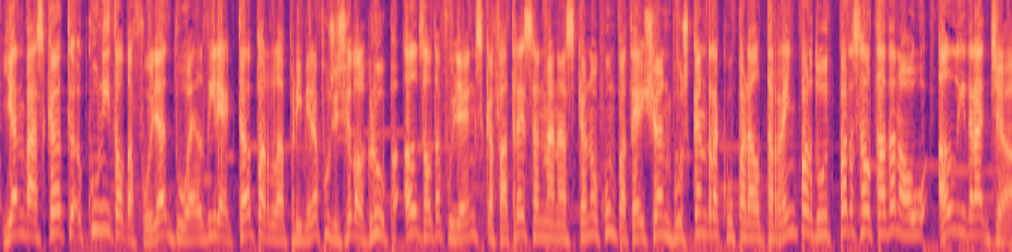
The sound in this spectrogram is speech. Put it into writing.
I en bàsquet, Cunit Altafulla, duel directe per la primera posició del grup. Els altafullencs, que fa tres setmanes que no competeixen, busquen recuperar el terreny perdut per saltar de nou al lideratge.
